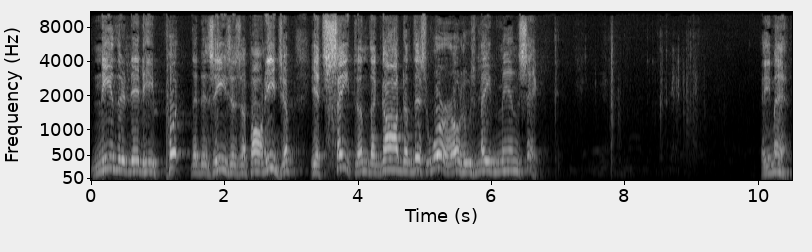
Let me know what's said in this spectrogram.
neither did he put the diseases upon Egypt. It's Satan, the God of this world, who's made men sick. Amen.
